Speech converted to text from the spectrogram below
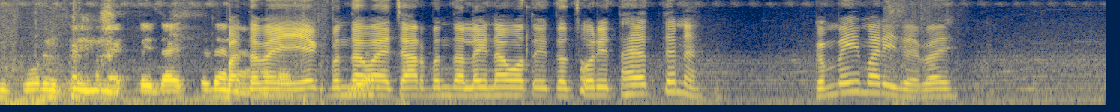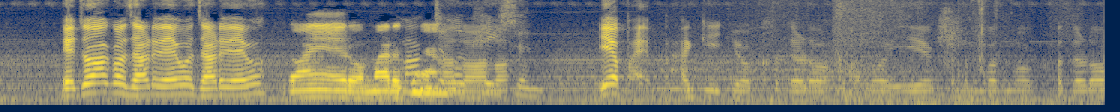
ઈ ચોરી થઈ મને એટલી દાઈશ ચડે ને પણ તમે એક બંદા વાય ચાર બંદા લઈને આવો તો એ તો ચોરી થાય જ છે ને. ગમે એ મારી જાય ભાઈ. એ જો આગળ ઝાડવે આવ્યો ઝાડવે આવ્યો. તો અહીંયા એરો મારે ત્યાં. એ ભાઈ ભાગી ગયો ખદડો મારો એક નંબરનો ખદડો.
